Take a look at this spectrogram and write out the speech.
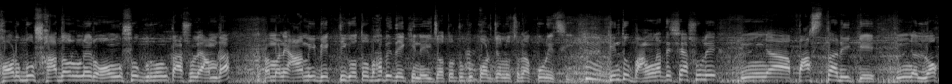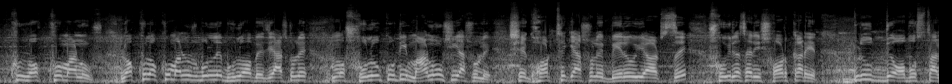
সর্বসাধারণের অংশগ্রহণটা আসলে আমরা মানে আমি ব্যক্তিগতভাবে দেখি নেই যতটুকু পর্যালোচনা করেছি। কিন্তু বাংলাদেশে আসলে পাঁচ তারিখে লক্ষ লক্ষ মানুষ লক্ষ লক্ষ মানুষ বললে ভুল হবে যে আসলে ষোলো কোটি মানুষই আসলে সে ঘর থেকে আসলে বেরোয় আসছে। স্বৈরাচারী সরকারের বিরুদ্ধে অবস্থান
